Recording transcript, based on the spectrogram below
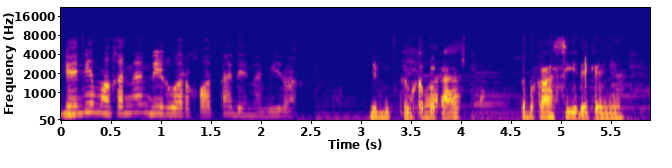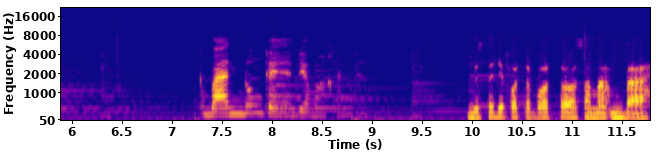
Kayak dia makannya di luar kota deh Nabila. Di, ke, Gua Bekasi. Ke Bekasi deh kayaknya. Ke Bandung kayaknya dia makannya. Habis itu dia foto-foto sama Mbah.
